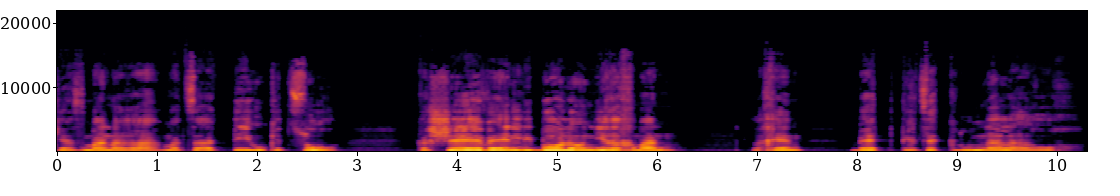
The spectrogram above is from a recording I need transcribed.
כי הזמן הרע מצאתי הוא כצור, קשה ואין ליבו לעוני רחמן. לכן, בעת תרצה תלונה לערוך,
